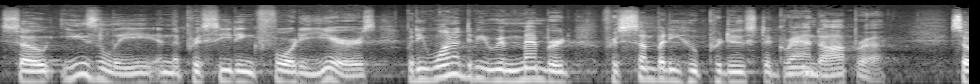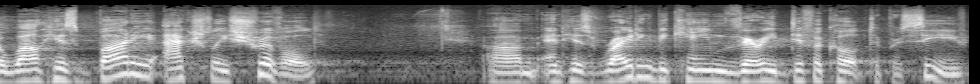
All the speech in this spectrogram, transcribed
so easily in the preceding 40 years, but he wanted to be remembered for somebody who produced a grand opera. So while his body actually shriveled um, and his writing became very difficult to perceive,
